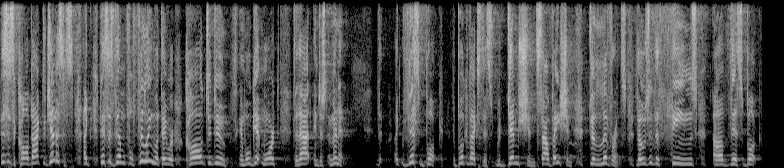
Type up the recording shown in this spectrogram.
This is a call back to Genesis. Like, this is them fulfilling what they were called to do. And we'll get more to that in just a minute. Like, this book, the book of Exodus, redemption, salvation, deliverance, those are the themes of this book.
